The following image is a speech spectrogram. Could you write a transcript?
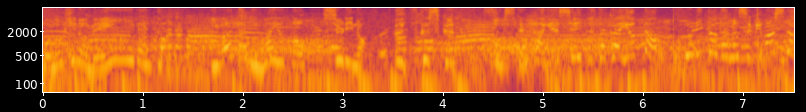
この日のメインイベント岩谷真由と首里の美しくそして激しい戦いをたっぷりと楽しみました。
